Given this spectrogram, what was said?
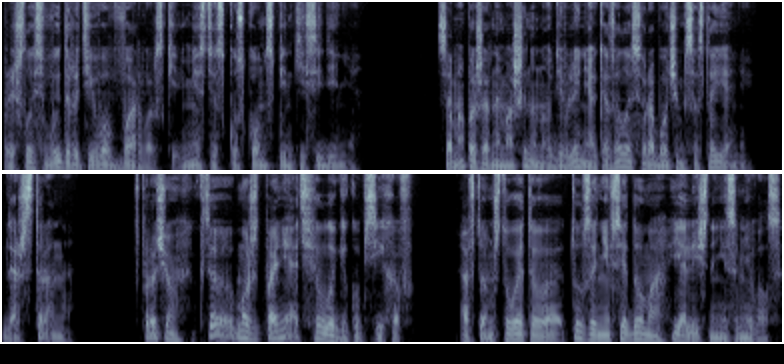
Пришлось выдрать его варварски вместе с куском спинки сиденья. Сама пожарная машина, на удивление, оказалась в рабочем состоянии. Даже странно. Впрочем, кто может понять логику психов? А в том, что у этого туза не все дома, я лично не сомневался.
